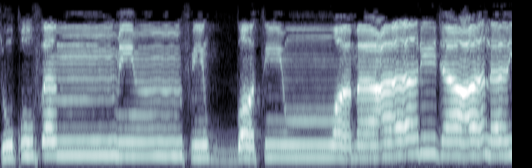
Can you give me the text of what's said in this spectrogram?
سُقُفًا مِّن فِضَّةٍ وَمَعَارِجَ عَلَيْهَا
